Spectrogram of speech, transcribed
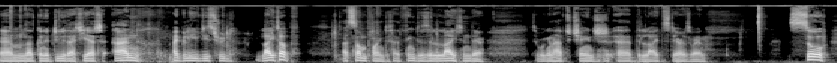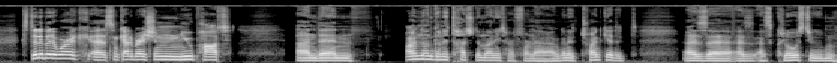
um, I'm not going to do that yet. And I believe these should light up at some point. I think there's a light in there. So we're going to have to change uh, the lights there as well. So, still a bit of work, uh, some calibration, new pot, and then I'm not going to touch the monitor for now. I'm going to try and get it as uh, as as close to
